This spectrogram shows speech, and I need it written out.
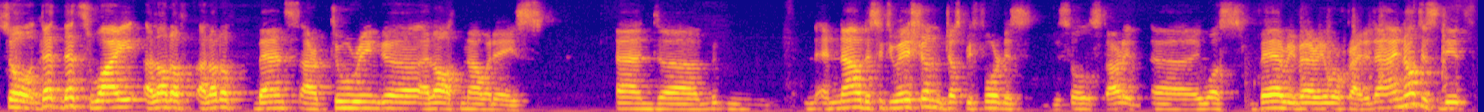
So that that's why a lot of a lot of bands are touring uh, a lot nowadays, and uh, and now the situation just before this this all started, uh, it was very very overcrowded. And I noticed this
